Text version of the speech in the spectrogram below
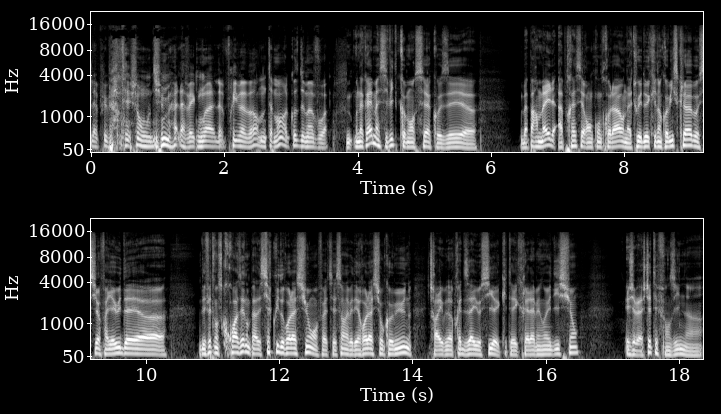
La plupart des gens ont du mal avec moi de prime abord, notamment à cause de ma voix. On a quand même assez vite commencé à causer bah, par mail après ces rencontres-là. On a tous les deux écrit dans Comics Club aussi, enfin il y a eu des des faits qu'on se croisait donc par des circuits de relations en fait. C'est ça, on avait des relations communes. Je travaillais auprès de Zay aussi, euh, qui était créé la maison édition. Et j'avais acheté tes fanzines,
